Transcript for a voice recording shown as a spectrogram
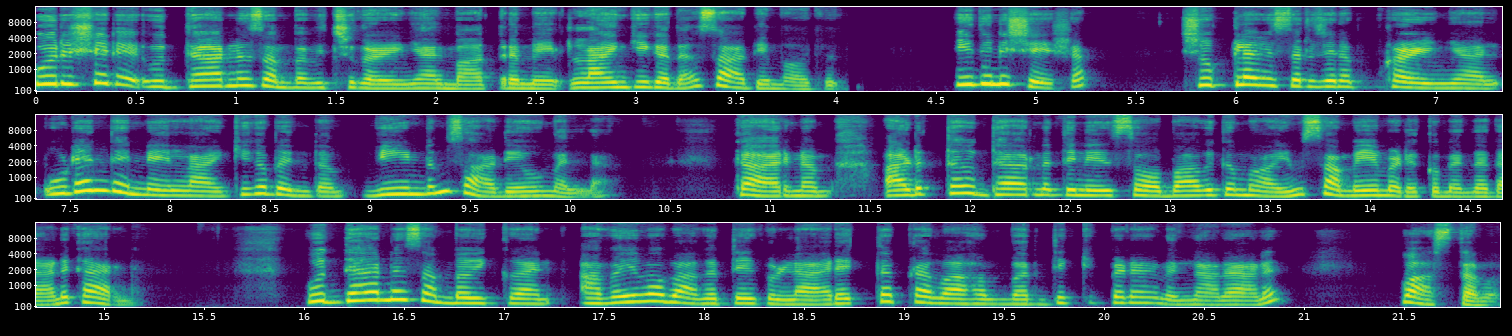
പുരുഷന് ഉദ്ധാരണം സംഭവിച്ചു കഴിഞ്ഞാൽ മാത്രമേ ലൈംഗികത സാധ്യമാകൂ. ഇതിനുശേഷം ശുക്ലവിസർജനം കഴിഞ്ഞാൽ ഉടൻ തന്നെ ലൈംഗിക ബന്ധം വീണ്ടും സാധ്യവുമല്ല. കാരണം അടുത്ത ഉദ്ധാരണത്തിന് സ്വാഭാവികമായും സമയമെടുക്കുമെന്നതാണ് കാരണം. ഉദ്ധാരണം സംഭവിക്കാൻ അവയവ ഭാഗത്തേക്കുള്ള രക്തപ്രവാഹം വർദ്ധിക്കപ്പെടണമെന്നതാണ് വാസ്തവം.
